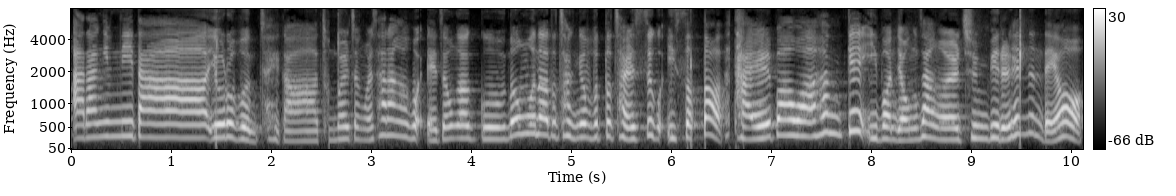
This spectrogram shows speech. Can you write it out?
아랑입니다. 여러분 제가 정말 정말 사랑하고 애정하고 너무나도 작년부터 잘 쓰고 있었던 달바와 함께 이번 영상을 준비를 했는데요.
